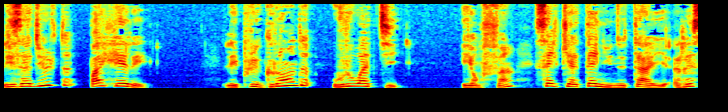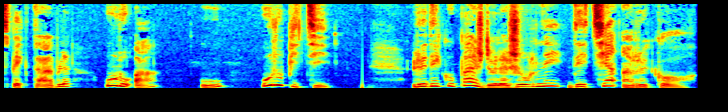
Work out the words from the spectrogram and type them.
Les adultes, paihere. Les plus grandes, uruati. Et enfin, celles qui atteignent une taille respectable, urua ou urupiti. Le découpage de la journée détient un record.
